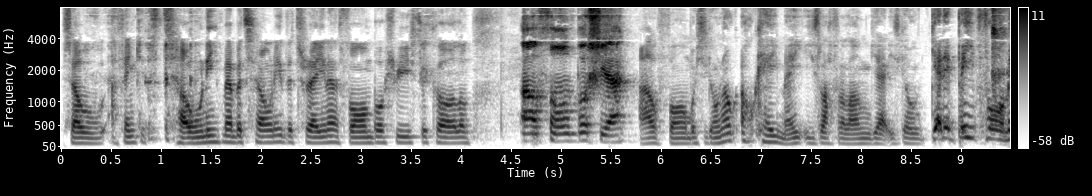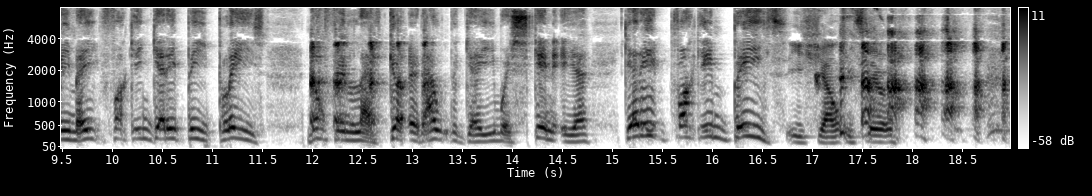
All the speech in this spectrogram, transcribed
So I think it's Tony. Remember Tony, the trainer, Thornbush, we used to call him. Al Thornbush, yeah. Al Thornbush is going, oh, okay, mate. He's laughing along. Yeah, he's going, get it beat for me, mate. Fucking get it beat, please. Nothing left. Gutted out the game. We're skint here. Get it fucking beat. He's shouting to him.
